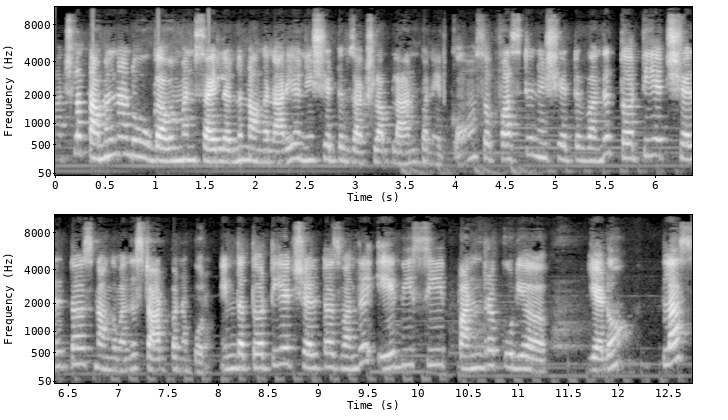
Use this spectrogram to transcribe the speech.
ஆக்சுவலாக தமிழ்நாடு கவர்மெண்ட் சைட்ல இருந்து நாங்க நிறைய இனிஷியேட்டிவ்ஸ் ஆக்சுவலா பிளான் பண்ணிருக்கோம் ஸோ ஃபர்ஸ்ட் இனிஷியேட்டிவ் வந்து தேர்ட்டி எயிட் ஷெல்டர்ஸ் நாங்க வந்து ஸ்டார்ட் பண்ண போறோம். இந்த தேர்ட்டி எயிட் ஷெல்டர்ஸ் வந்து ஏபிசி பண்ணுறக்கூடிய இடம் பிளஸ்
